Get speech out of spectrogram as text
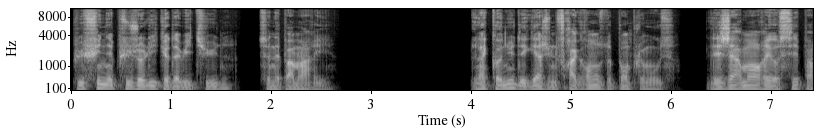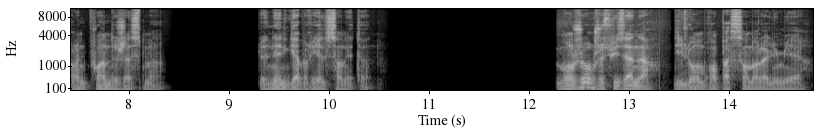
Plus fine et plus jolie que d'habitude, ce n'est pas Marie. L'inconnu dégage une fragrance de pamplemousse, légèrement rehaussée par une pointe de jasmin. Le nez de Gabriel s'en étonne. Bonjour, je suis Anna, dit l'ombre en passant dans la lumière.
